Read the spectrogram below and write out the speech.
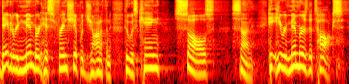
David remembered his friendship with Jonathan, who was king Saul's son. He, he remembers the talks.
